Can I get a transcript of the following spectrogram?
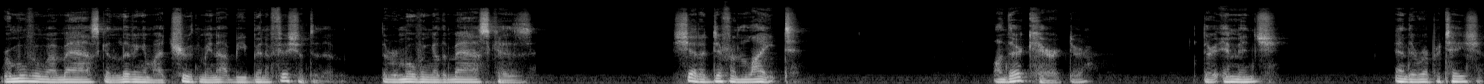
Removing my mask and living in my truth may not be beneficial to them. The removing of the mask has shed a different light on their character, their image, and their reputation.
